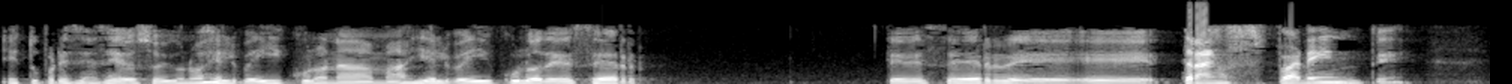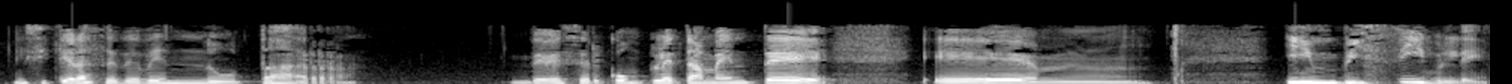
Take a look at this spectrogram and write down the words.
es tu presencia yo soy, uno es el vehículo nada más y el vehículo debe ser debe ser eh, eh, transparente, ni siquiera se debe notar, debe ser completamente eh, invisible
